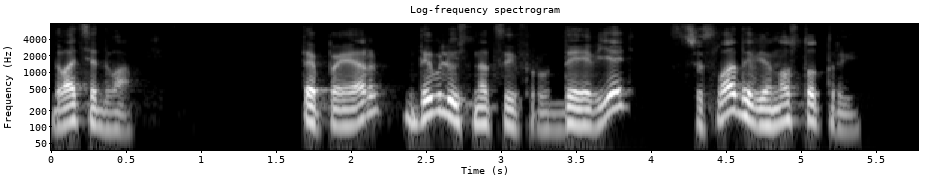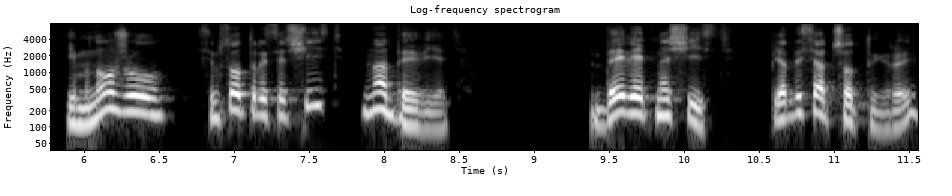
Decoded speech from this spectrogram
22. Тепер дивлюсь на цифру 9 з числа 93 і множу 736 на 9. 9 на 6 54.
